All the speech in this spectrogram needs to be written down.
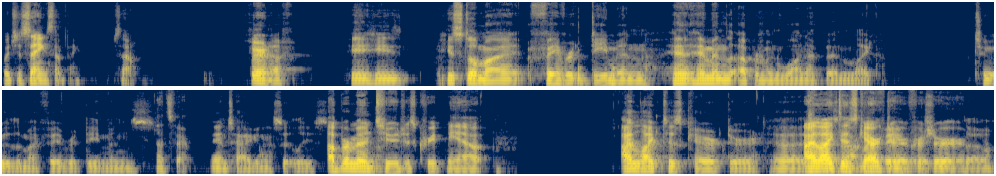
which is saying something. So fair enough he he he's still my favorite demon him, him and the upper moon one have been like two of the, my favorite demons that's fair. antagonists at least Upper Moon Two just creeped me out. i liked his character uh, I liked his character, for sure. though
